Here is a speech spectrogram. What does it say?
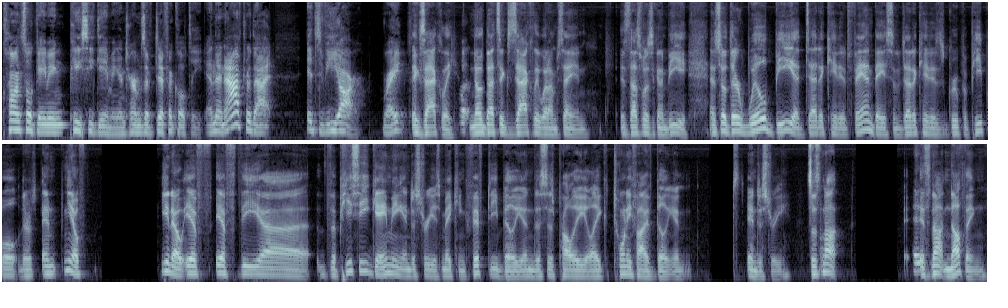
console gaming, PC gaming in terms of difficulty. And then after that, it's VR, right? Exactly. No, that's exactly what I'm saying. Is that's what it's going to be. And so there will be a dedicated fan base and a dedicated group of people. There's and you know you know if if the uh the PC gaming industry is making 50 billion, this is probably like 25 billion industry. So it's not it's not nothing.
